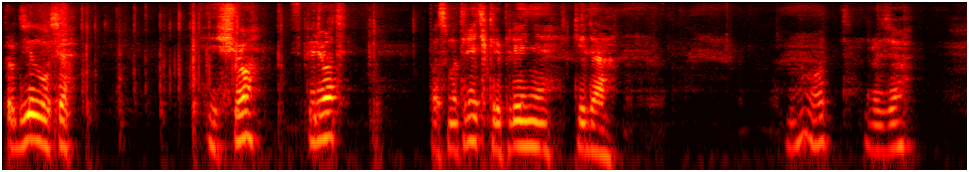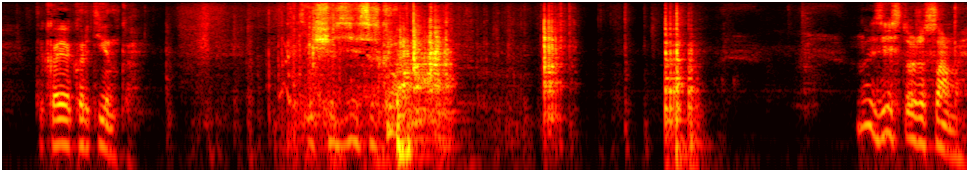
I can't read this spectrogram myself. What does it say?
Продвинулся еще вперед посмотреть крепление киля. Ну вот, друзья, такая картинка. Давайте еще здесь откроем. Ну здесь то же самое.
